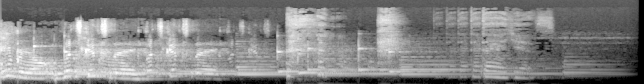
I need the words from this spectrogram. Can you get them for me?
Gabriel, what's good today? What's good today?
